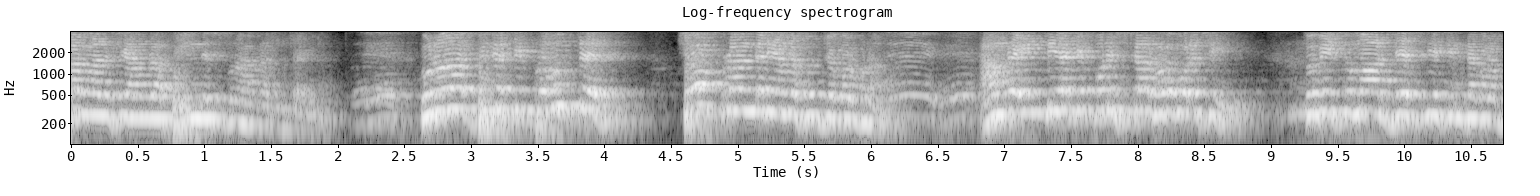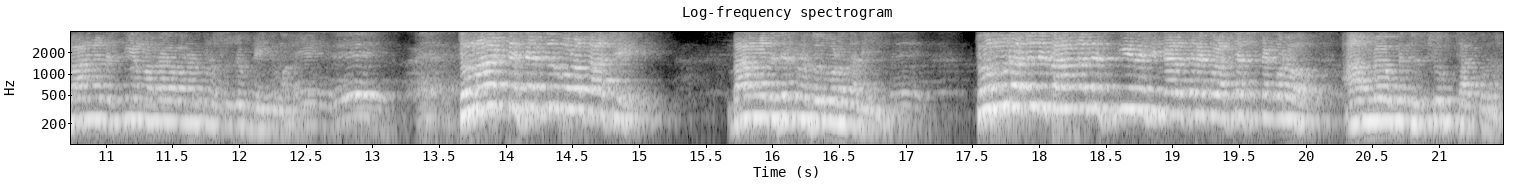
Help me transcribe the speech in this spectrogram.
বাংলাদেশে আমরা ভিন দেশে কোনো আগ্রাসন চাই না। কোন বিদেশি প্রভুত্বের চোখ রাঙ্গানি আমরা সহ্য করব না। আমরা ইন্ডিয়াকে পরিষ্কার ভাবে বলেছি তুমি তোমার দেশ নিয়ে চিন্তা করো, বাংলাদেশ নিয়ে মাথা ঘামানোর কোনো সুযোগ নেই তোমার। তোমার দেশের দুর্বলতা আছে, বাংলাদেশের কোনো দুর্বলতা নেই। তোমরা যদি বাংলাদেশ নিয়ে বেশি নাড়াচাড়া করার চেষ্টা করো, আমরাও কিন্তু চুপ থাকব না।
